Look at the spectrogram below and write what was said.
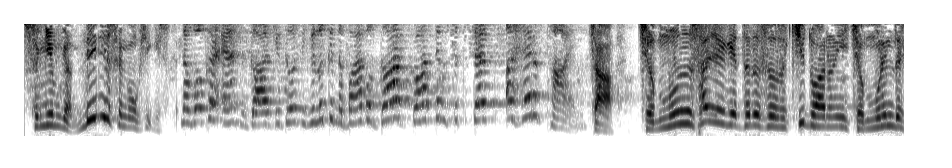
성경과 미리 성공시키시다. Now, what kind of answers God give to us? If you look in the Bible, God brought them success ahead of time. 자, 전문 사역에 들어서서 기도하는 이 전문인들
